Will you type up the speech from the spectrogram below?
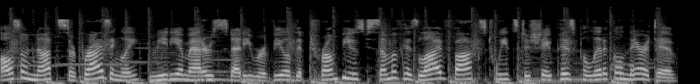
Also not surprisingly, Media Matters study revealed that Trump used some of his live Fox tweets to shape his political narrative.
